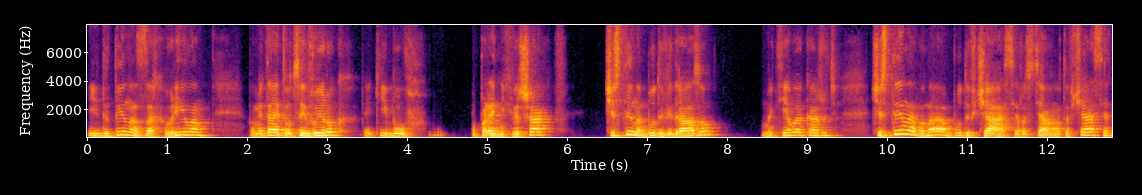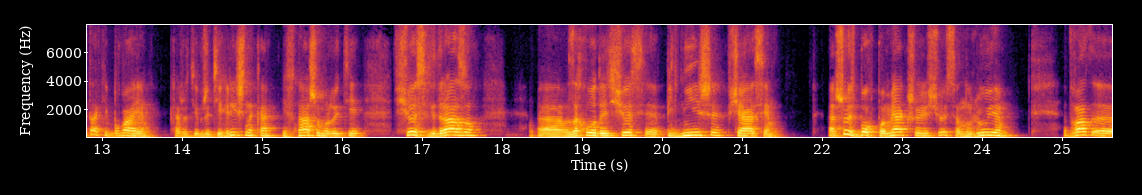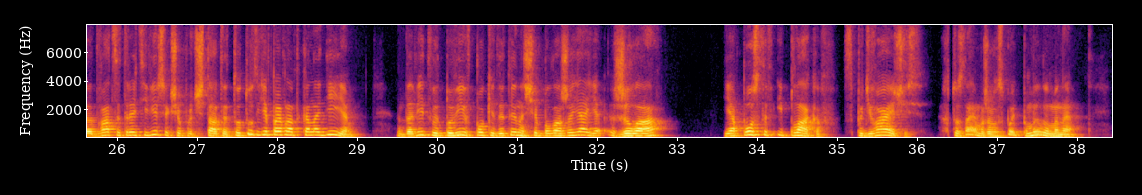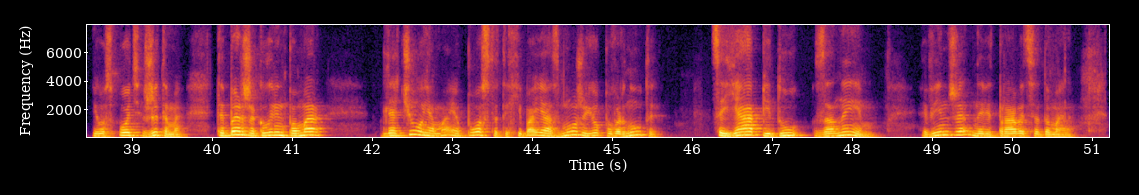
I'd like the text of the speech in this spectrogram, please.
І дитина захворіла. Пам'ятаєте, оцей вирок, який був в попередніх віршах, частина буде відразу, миттєво як кажуть, частина вона буде в часі, розтягнута в часі. Так і буває, кажуть, і в житті грішника, і в нашому житті. Щось відразу е, заходить, щось підніше в часі, а щось Бог пом'якшує, щось анулює. 23 й вірш, якщо прочитати, то тут є певна така надія. Давід відповів, поки дитина ще була жия, я жила, я постив і плакав, сподіваючись, хто знає, може Господь помилує мене, і Господь житиме. Тепер же, коли він помер, для чого я маю постити? Хіба я зможу його повернути? Це я піду за ним. Він же не відправиться до мене.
